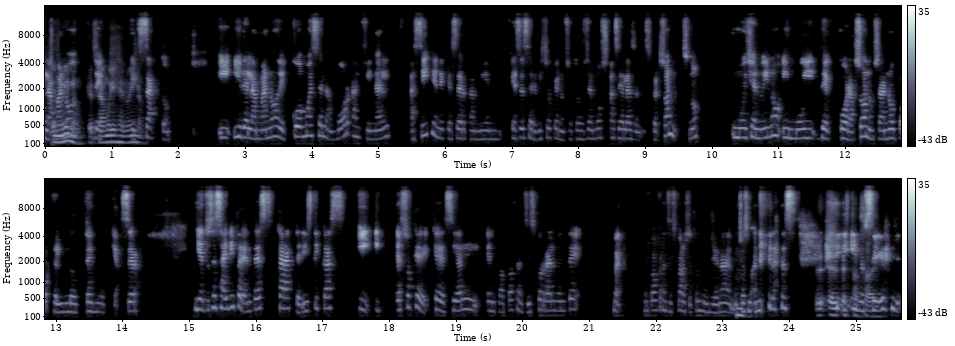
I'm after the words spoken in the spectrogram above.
la mano. Que sea muy genuino. Exacto. Y, y de la mano de cómo es el amor, al final, así tiene que ser también ese servicio que nosotros demos hacia las demás personas, ¿no? Muy genuino y muy de corazón, o sea, no porque lo tengo que hacer. Y entonces hay diferentes características y, eso que, que decía el, el, Papa Francisco realmente, bueno, el Papa Francisco a nosotros nos llena de muchas maneras y, nos sigue,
